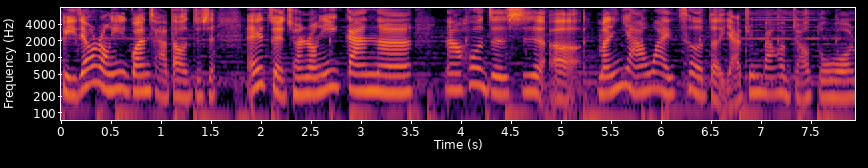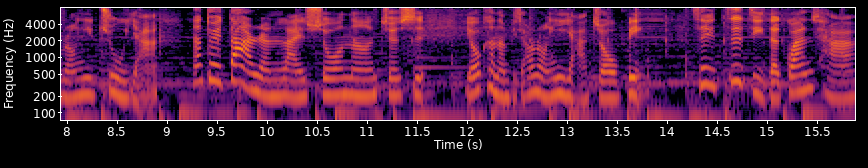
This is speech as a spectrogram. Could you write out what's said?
比较容易观察到就是，哎，嘴唇容易干呐，那或者是呃门牙外侧的牙菌斑会比较多，容易蛀牙。那对大人来说呢，就是有可能比较容易牙周病，所以自己的观察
